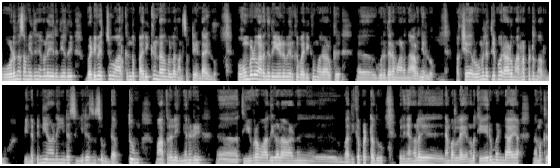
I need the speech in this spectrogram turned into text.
ഓടുന്ന സമയത്ത് ഞങ്ങൾ എഴുതിയത് വെടിവെച്ചു ആർക്കെങ്കിലും പരിക്കുണ്ടാകുന്നുള്ള കൺസെപ്റ്റേ ഉണ്ടായുള്ളൂ. പോകുമ്പോഴും അറിഞ്ഞത് ഏഴ് പേർക്ക് പരിക്കും ഒരാൾക്ക് ഗുരുതരമാണെന്ന് അറിഞ്ഞുള്ളൂ പക്ഷേ റൂമിലെത്തിയപ്പോൾ ഒരാൾ മരണപ്പെട്ടു എന്ന് അറിഞ്ഞു. പിന്നെ പിന്നെയാണ് ഇതിന്റെ സീരിയസ്നെസ്സും ഡെപ്തും മാത്രമല്ല ഇങ്ങനൊരു തീവ്രവാദികളാണ് വധിക്കപ്പെട്ടതു. പിന്നെ ഞങ്ങൾ ഞാൻ പറഞ്ഞില്ലേ ഞങ്ങൾ കയറുമ്പോണ്ടായ നമുക്ക്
